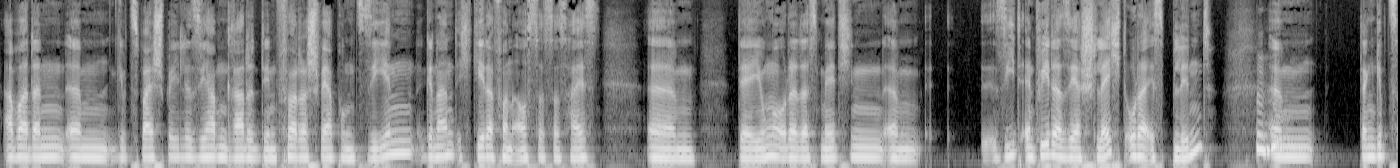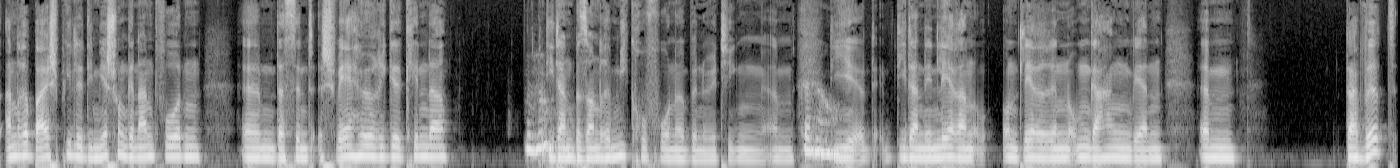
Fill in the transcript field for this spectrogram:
aber dann ähm, gibt es Beispiele, Sie haben gerade den Förderschwerpunkt Sehen genannt. Ich gehe davon aus, dass das heißt, ähm, der Junge oder das Mädchen ähm, sieht entweder sehr schlecht oder ist blind. Mhm. Ähm, dann gibt es andere Beispiele, die mir schon genannt wurden. Ähm, das sind schwerhörige Kinder, mhm. die dann besondere Mikrofone benötigen, ähm, genau. die, die dann den Lehrern und Lehrerinnen umgehangen werden. Ähm, da wird,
